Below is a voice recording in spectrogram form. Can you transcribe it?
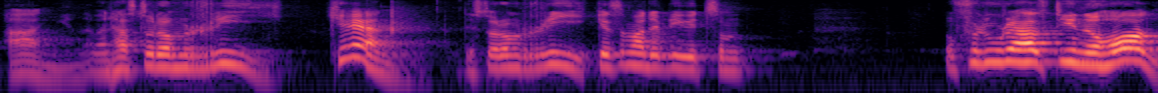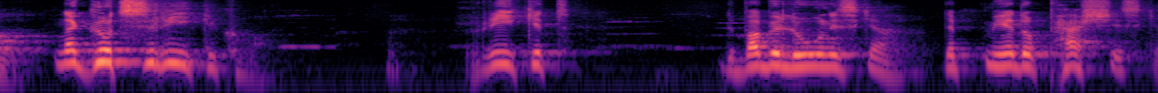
Agnar. Men här står det om riken. Det står om riken som hade blivit som... De förlorade allt innehåll när Guds rike kom. Riket det babyloniska, det medopersiska.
